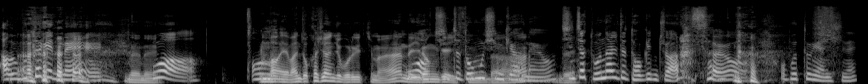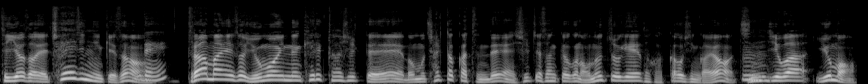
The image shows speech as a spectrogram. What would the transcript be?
아 못하겠네. 네네. 우와. 어, 마- 예, 만족하셨는지 모르겠지만 네, 우와, 이런 게 진짜 있습니다. 너무 신기하네요. 네. 진짜 도널드 덕인 줄 알았어요. 어, 보통이 아니시네. 자, 이어서 예, 최혜진님께서 네. 드라마에서 유머 있는 캐릭터 하실 때 너무 찰떡 같은데 실제 성격은 어느 쪽에 더 가까우신가요? 진지와 유머.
